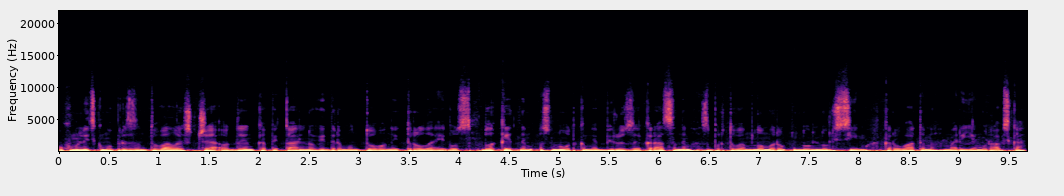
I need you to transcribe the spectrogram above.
У Хмельницькому презентували ще один капітально відремонтований тролейбус. Блакитним з нотками бірюзи красеним з бортовим номером 007 керуватиме Марія Муравська.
